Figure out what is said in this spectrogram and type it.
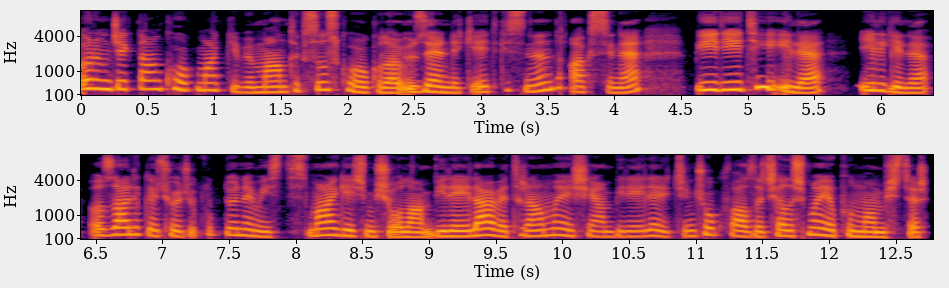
Örümcekten korkmak gibi mantıksız korkular üzerindeki etkisinin aksine BDT ile ilgili özellikle çocukluk dönemi istismar geçmişi olan bireyler ve travma yaşayan bireyler için çok fazla çalışma yapılmamıştır.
